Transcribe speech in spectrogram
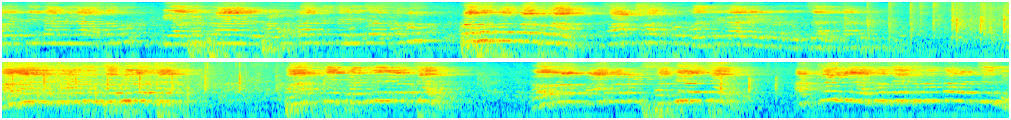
వ్యక్తీకరణ చేస్తాము మీ అభిప్రాయాన్ని ప్రభుత్వానికి తెలియజేస్తాము ప్రభుత్వం తరఫున సాక్షాత్తు మంత్రి గారే ఇక్కడికి వచ్చారు కాబట్టి అలాగే శాసనసభ్యులు వచ్చారు పార్టీ ప్రతినిధులు వచ్చారు గౌరవ పార్లమెంట్ సభ్యులు వచ్చారు అట్లా మీ వచ్చింది.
